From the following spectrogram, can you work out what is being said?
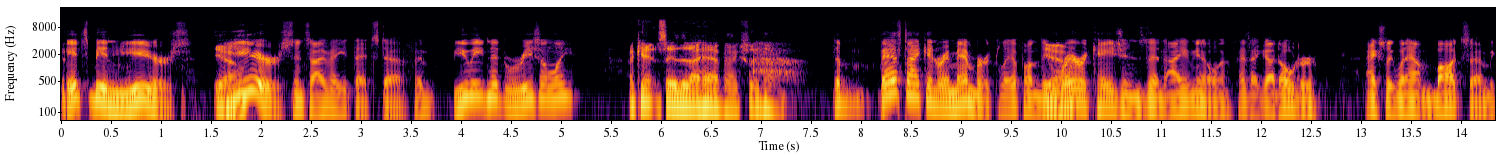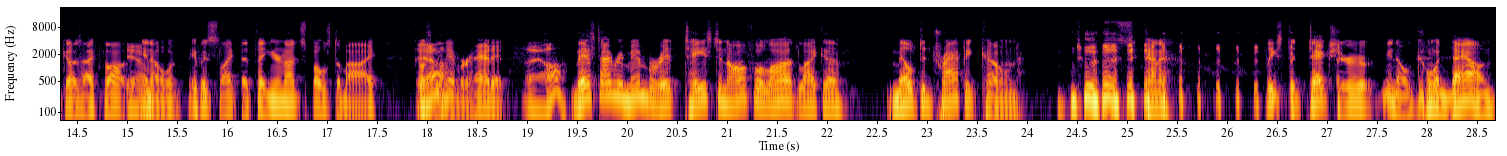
it's been years, Yeah. years since I've ate that stuff. Have you eaten it recently? I can't say that I have actually. No. The best I can remember, Cliff, on the Yeah. rare occasions that I, you know, as I got older, actually went out and bought some because I thought, Yeah. you know, it was like the thing you're not supposed to buy because we never had it. Yeah. Best I remember it tastes an awful lot like a melted traffic cone. kind of, at least the texture, you know, going down.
